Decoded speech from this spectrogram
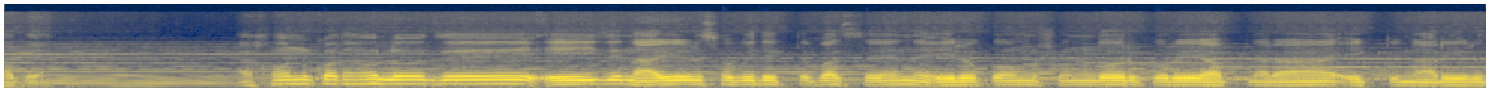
হবে। এখন কথা হলো যে, এই যে নারীর ছবি দেখতে পাচ্ছেন, এরকম সুন্দর করে আপনারা একটি নারীর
